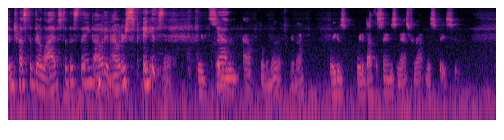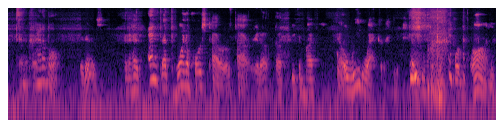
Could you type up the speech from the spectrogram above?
entrusted their lives to this thing out in outer space. Weighed seventy yeah. on the moon. You know, weight is weight about the same as an astronaut in a spacesuit. It's and incredible. It is, and it had and that's one horsepower of power. You know, uh, you can buy you know, a weed whacker or brawn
